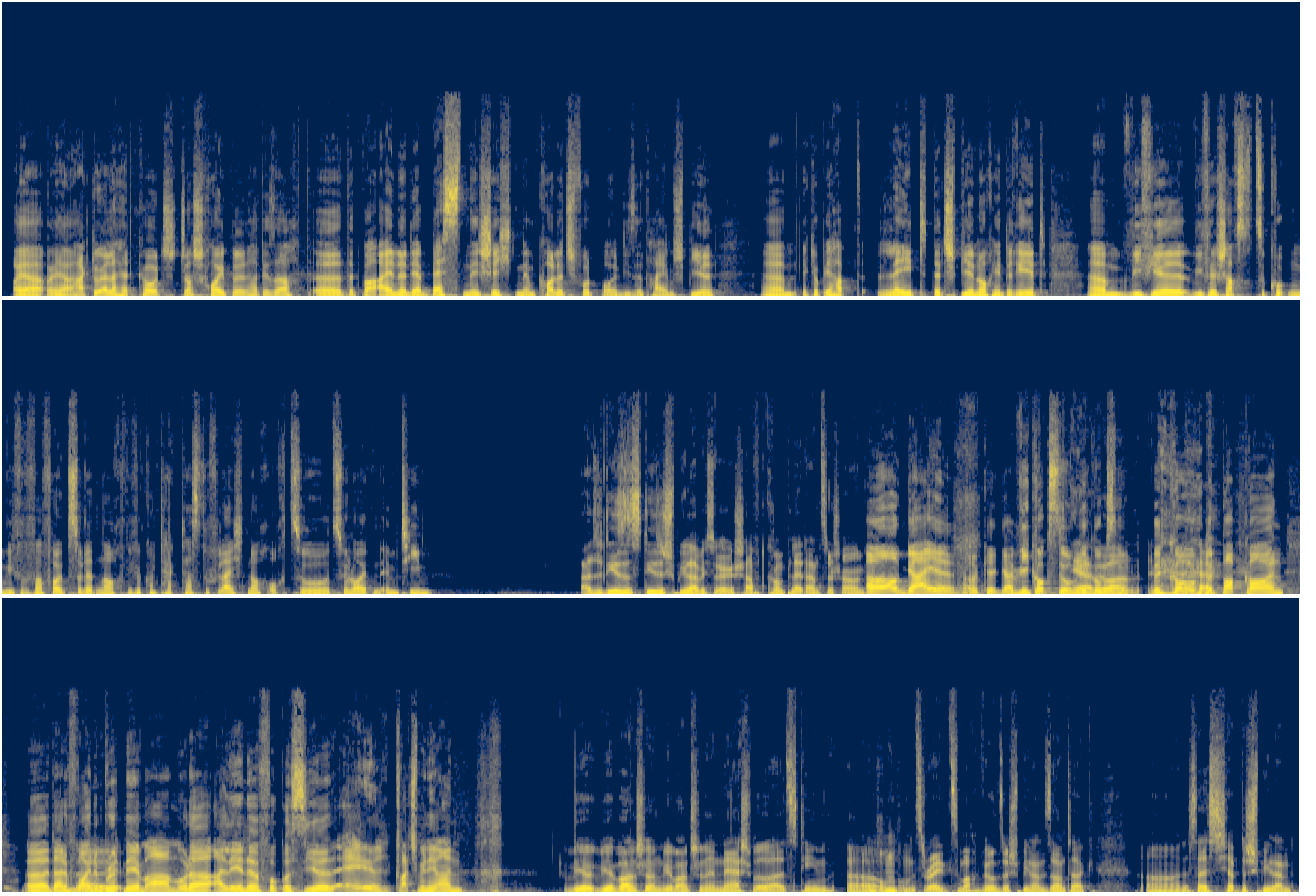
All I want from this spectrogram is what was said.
Euer, euer aktueller Headcoach Josh Heupel hat gesagt, äh, das war eine der besten Geschichten im College Football, dieses Heimspiel. Ähm, ich glaube, ihr habt late das Spiel noch gedreht. Ähm, wie, viel, wie viel schaffst du zu gucken? Wie viel verfolgst du das noch? Wie viel Kontakt hast du vielleicht noch auch zu, zu Leuten im Team? Also dieses, dieses Spiel habe ich sogar geschafft, komplett anzuschauen. Oh, geil. Okay, geil. Wie guckst du? Ja, Wie guckst du? Mit Coke, mit Popcorn, äh, deine Freundin Britney im Arm oder alleine fokussiert, ey, quatsch mir nicht an. Wir, wir, waren schon, wir waren schon in Nashville als Team, äh, mhm. um, um uns ready zu machen für unser Spiel am Sonntag. Uh, das heißt, ich habe das Spiel dann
